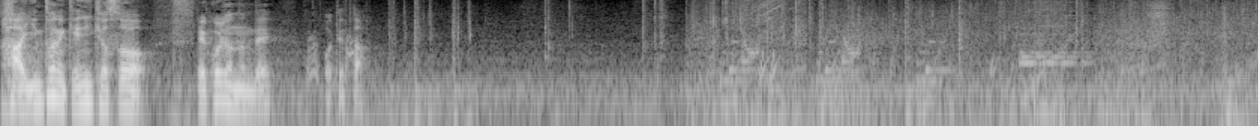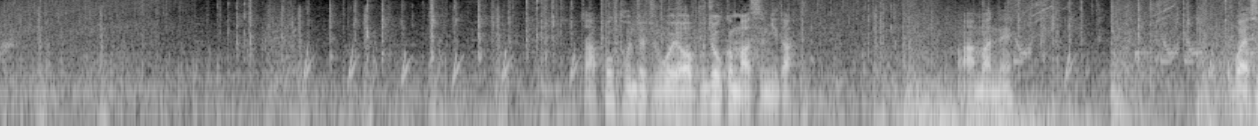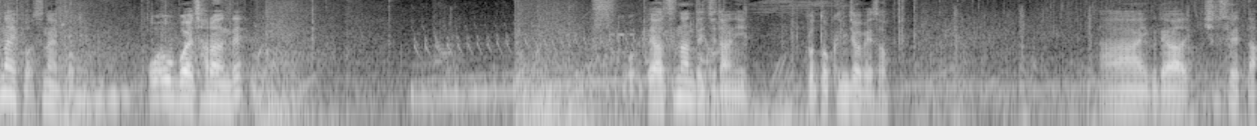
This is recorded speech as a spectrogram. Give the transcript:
아, 인터넷 괜히 켰어. 렉 걸렸는데? 어, 됐다. 폭 던져주고요. 무조건 맞습니다. 어, 안 맞네. 어, 뭐야, 스나이퍼, 스나이퍼. 어, 어, 뭐야, 잘하는데? 어, 내가 스나한테 지다니. 그것도 근접에서. 아, 이거 내가 실수했다.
